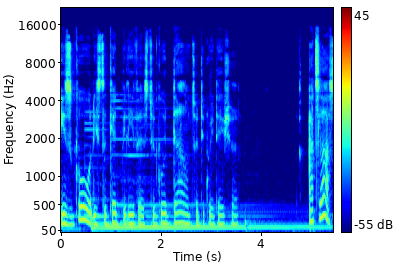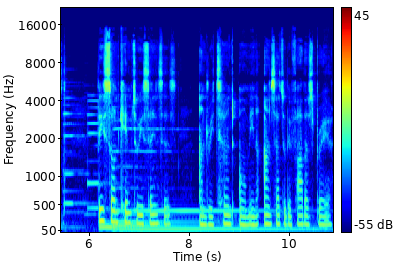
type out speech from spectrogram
His goal is to get believers to go down to degradation. At last, this son came to his senses and returned home in answer to the father's prayer.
